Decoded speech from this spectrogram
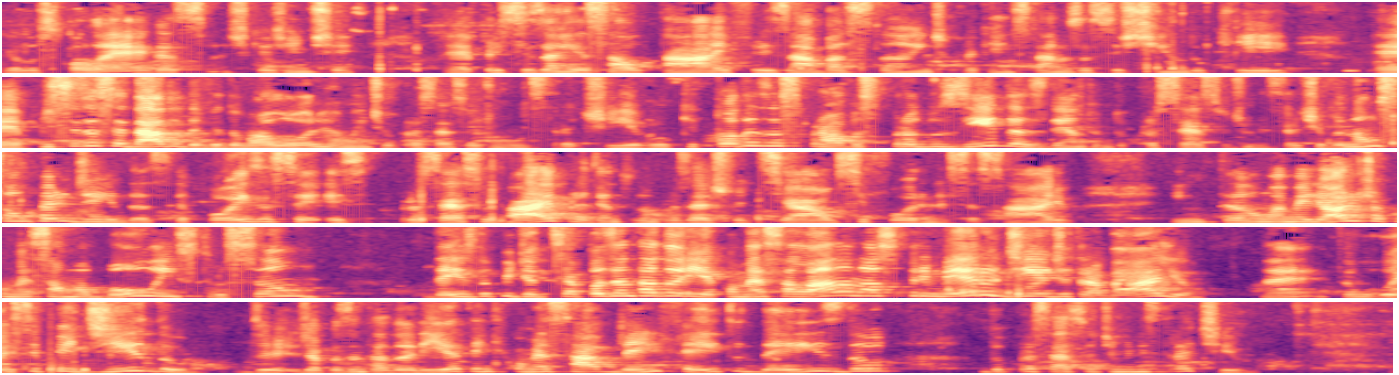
pelos colegas. Acho que a gente é, precisa ressaltar e frisar bastante para quem está nos assistindo que é, precisa ser dado devido valor realmente ao processo administrativo, que todas as provas produzidas dentro do processo administrativo não são perdidas. Depois esse, esse processo vai para dentro de um processo judicial, se for necessário. Então, é melhor já começar uma boa instrução desde o pedido. Se a aposentadoria começa lá no nosso primeiro dia de trabalho, né? Então, esse pedido de, de aposentadoria tem que começar bem feito desde o do processo administrativo.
